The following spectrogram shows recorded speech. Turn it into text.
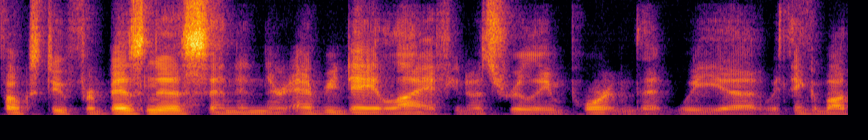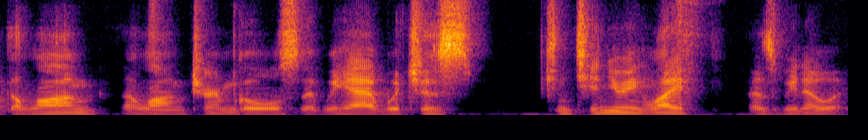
folks do for business and in their everyday life. You know, it's really important that we uh, we think about the long the long term goals that we have, which is continuing life as we know it.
